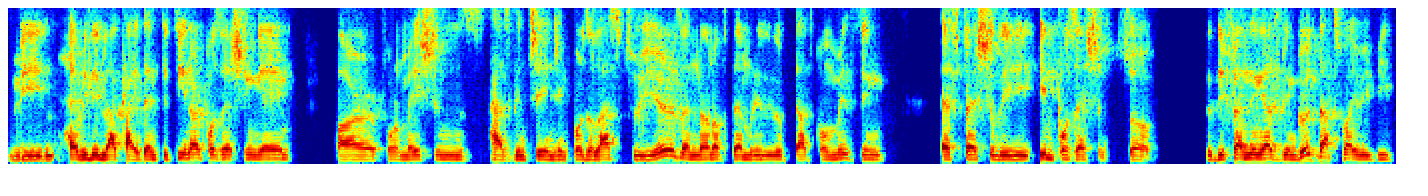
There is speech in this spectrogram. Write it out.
we heavily lack identity in our possession game. Our formations has been changing for the last two years, and none of them really looked that convincing, especially in possession. So the defending has been good. That's why we beat.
